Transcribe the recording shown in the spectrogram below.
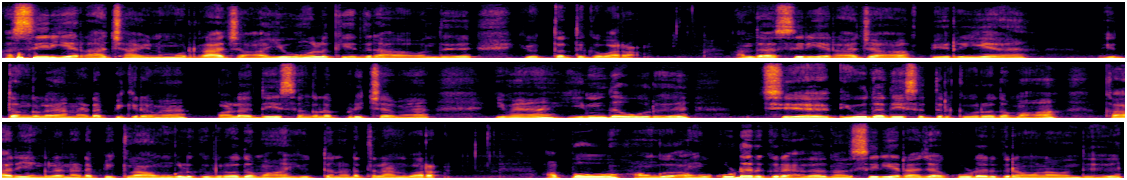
அசிரிய ராஜா என்னும் ஒரு ராஜா இவங்களுக்கு எதிராக வந்து யுத்தத்துக்கு வரான். அந்த அசிரிய ராஜா பெரிய யுத்தங்களை நடப்பிக்கிறவன் பல தேசங்களை பிடிச்சவன். இவன் இந்த ஒரு யூத தேசத்திற்கு விரோதமாக காரியங்களை நடப்பிக்கலாம். அவங்களுக்கு விரோதமாக யுத்தம் நடத்தலான்னு வரான். அப்போது அவங்க அவங்க கூட இருக்கிற அதாவது அந்த சீரிய ராஜா கூட இருக்கிறவங்களாம் வந்து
